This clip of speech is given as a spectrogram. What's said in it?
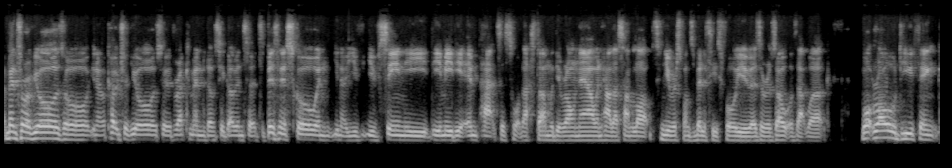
a mentor of yours or you know a coach of yours who had recommended obviously going to, to business school. And you know you've you've seen the the immediate impact of what that's done with your role now and how that's unlocked new responsibilities for you as a result of that work. What role do you think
